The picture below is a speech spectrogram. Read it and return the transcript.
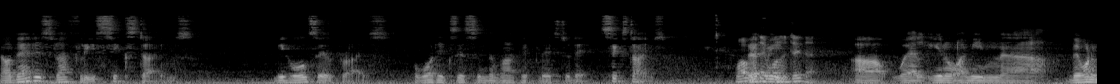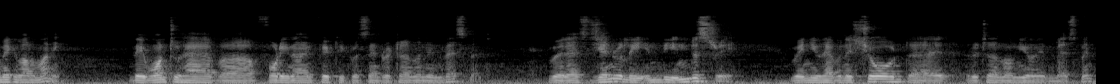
Now that is roughly six times the wholesale price of what exists in the marketplace today. Six times. Why would That they want to do that? Uh, well, you know, I mean, uh, they want to make a lot of money. They want to have uh, 49 50% return on investment. Whereas generally in the industry, when you have an assured uh, return on your investment,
